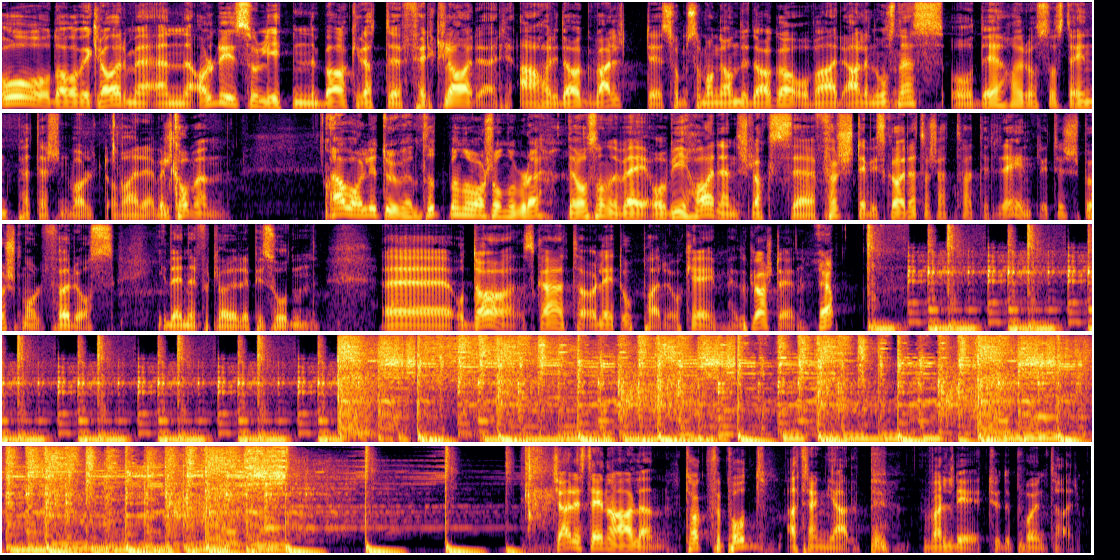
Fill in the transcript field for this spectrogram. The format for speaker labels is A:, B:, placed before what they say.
A: Og da var vi klar med en aldri så liten bak rattet forklarer. Jeg har i dag valgt, eh, som så mange andre dager, å være Erlend Osnes, og det har også Stein Pettersen valgt å være. Velkommen!
B: Det var litt uventet, men det var sånn det ble.
A: Det var sånn det ble, og vi har en slags eh, første Vi skal rett og slett ta et rent lytterspørsmål for oss i denne forklarerepisoden. Eh, og da skal jeg ta og lete opp her. Ok, er du klar, Stein?
B: Ja.
A: Kjære Stein og Erlend. Takk for pod. Jeg trenger hjelp. Veldig to the point her.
